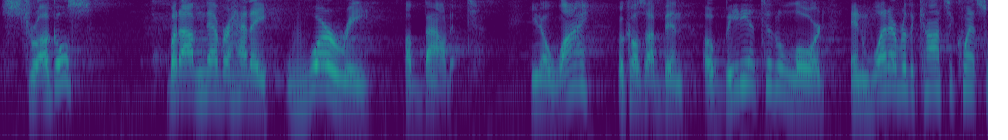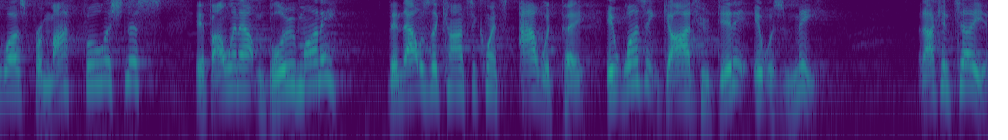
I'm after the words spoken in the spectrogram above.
struggles, but I've never had a worry about it. You know why? Because I've been obedient to the Lord, and whatever the consequence was for my foolishness, if I went out and blew money, then that was the consequence I would pay. It wasn't God who did it, it was me. And I can tell you,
